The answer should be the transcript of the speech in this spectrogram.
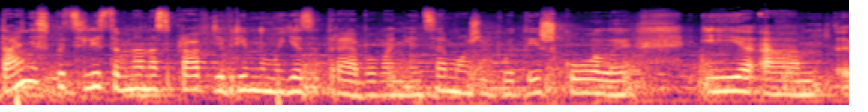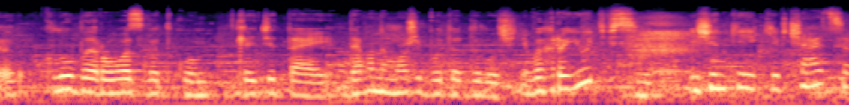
Дані спеціалісти вони насправді в рівному є затребувані. Це можуть бути і школи, і е, е, клуби розвитку для дітей, де вони можуть бути долучені. Виграють всі і жінки, які вчаться,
